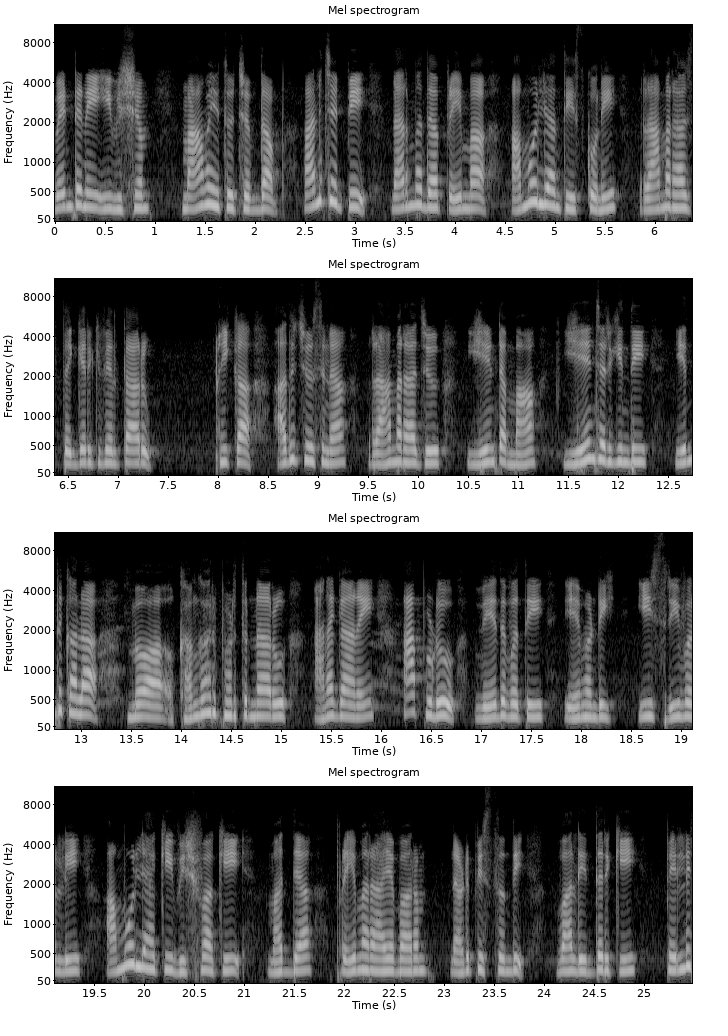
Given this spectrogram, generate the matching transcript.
వెంటనే ఈ విషయం మామయ్యతో చెప్దాం అని చెప్పి నర్మద ప్రేమ అమూల్యాన్ని తీసుకొని రామరాజు దగ్గరికి వెళ్తారు. ఇక అది చూసిన రామరాజు ఏంటమ్మా ఏం జరిగింది? ఎందుకలా కంగారు పడుతున్నారు? అనగానే అప్పుడు వేదవతి ఏమండి ఈ శ్రీవల్లి అమూల్యకి విశ్వకి మధ్య ప్రేమ రాయబారం నడిపిస్తుంది. వాళ్ళిద్దరికీ పెళ్ళి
